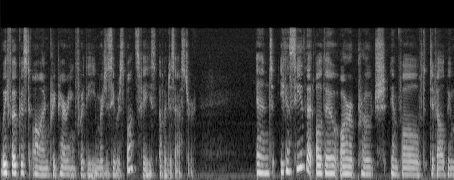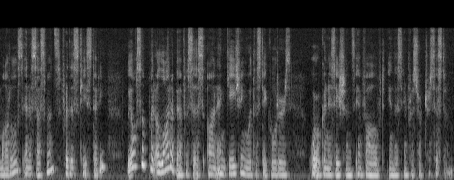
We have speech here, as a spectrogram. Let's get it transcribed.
We focused on preparing for the emergency response phase of a disaster. And you can see that although our approach involved developing models and assessments for this case study, we also put a lot of emphasis on engaging with the stakeholders or organizations involved in this infrastructure system.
